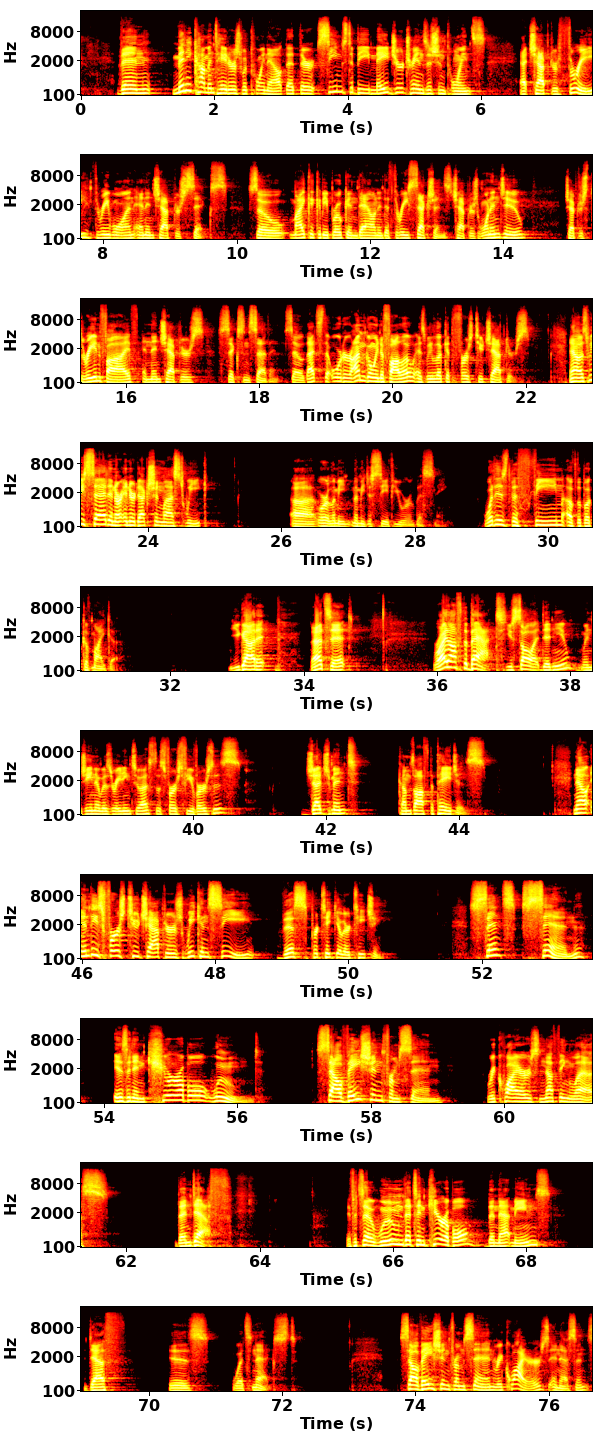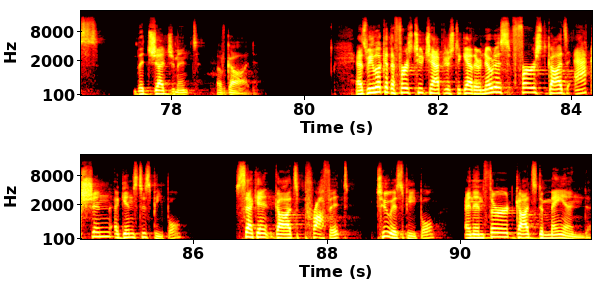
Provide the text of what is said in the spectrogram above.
then many commentators would point out that there seems to be major transition points at chapter 3, 3 1, and in chapter 6. So Micah could be broken down into three sections chapters 1 and 2, chapters 3 and 5, and then chapters 6 and 7. So that's the order I'm going to follow as we look at the first two chapters. Now, as we said in our introduction last week, uh, or let me, let me just see if you were listening. What is the theme of the book of Micah? You got it. That's it. Right off the bat, you saw it, didn't you, when Gina was reading to us those first few verses? Judgment comes off the pages. Now, in these first two chapters, we can see this particular teaching. Since sin is an incurable wound, salvation from sin requires nothing less than death. If it's a wound that's incurable, then that means death is what's next. Salvation from sin requires, in essence, the judgment of God. As we look at the first two chapters together, notice first God's action against his people, second, God's prophet to his people, and then third, God's demand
